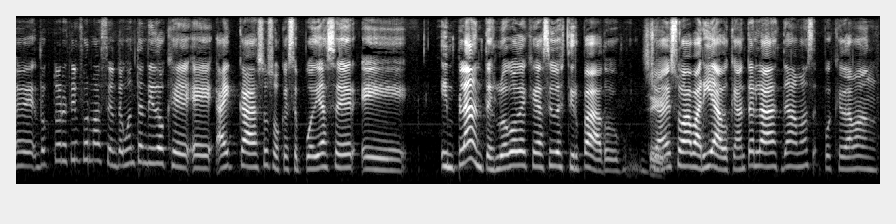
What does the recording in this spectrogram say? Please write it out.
eh, doctor, esta información, tengo entendido que hay casos o que se puede hacer implantes luego de que ha sido estirpado. Ya eso ha variado, que antes las damas pues quedaban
